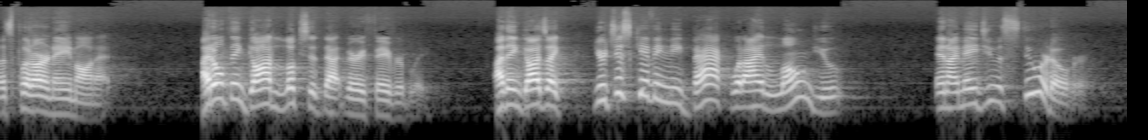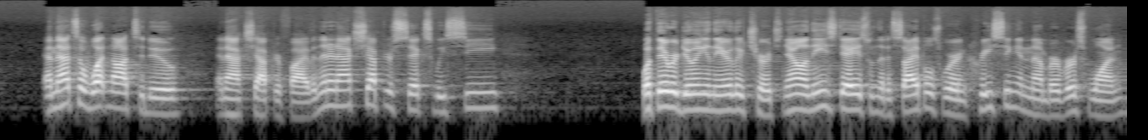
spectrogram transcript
Let's put our name on it. I don't think God looks at that very favorably. I think God's like, You're just giving me back what I loaned you and I made you a steward over. And that's a what not to do in Acts chapter 5. And then in Acts chapter 6, we see what they were doing in the early church. Now, in these days, when the disciples were increasing in number, verse 1,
